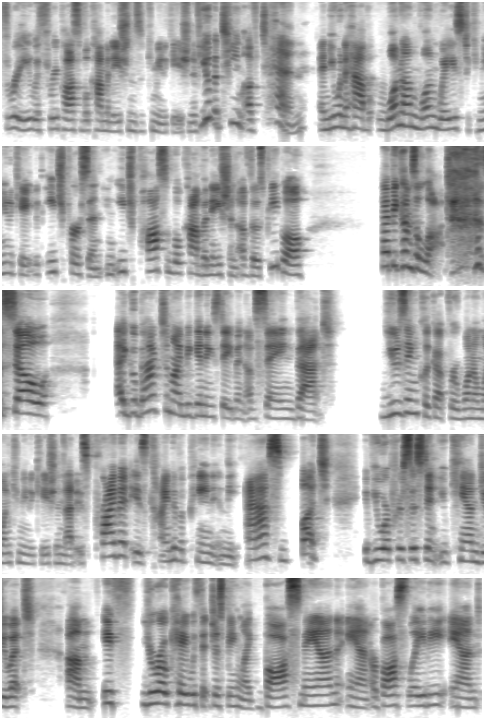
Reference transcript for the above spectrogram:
three with three possible combinations of communication. If you have a team of 10 and you want to have one on one ways to communicate with each person in each possible combination of those people, that becomes a lot. so I go back to my beginning statement of saying that using ClickUp for one on one communication that is private is kind of a pain in the ass. But if you are persistent, you can do it. Um, if you're okay with it just being like boss man and or boss lady and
